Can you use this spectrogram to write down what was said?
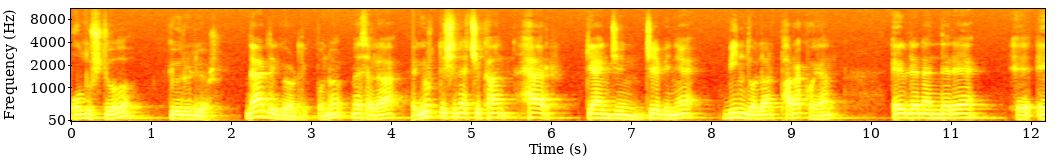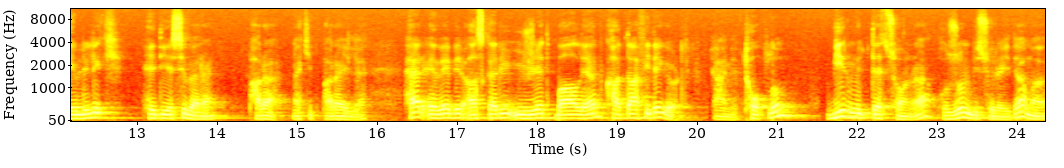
oluştuğu görülüyor. Nerede gördük bunu? Mesela yurt dışına çıkan her gencin cebine bin dolar para koyan, evlenenlere e, evlilik hediyesi veren para, nakit para ile her eve bir asgari ücret bağlayan Kaddafi'de gördük. Yani toplum bir müddet sonra uzun bir süreydi ama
